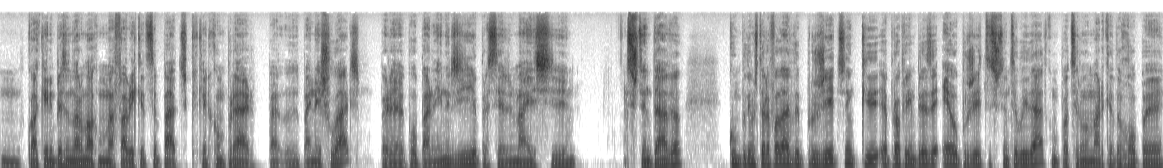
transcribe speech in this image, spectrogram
hum, qualquer empresa normal, como uma fábrica de sapatos que quer comprar eh, painéis solares para poupar na energia, para ser mais eh, sustentável, como podemos estar a falar de projetos em que a própria empresa é o projeto de sustentabilidade, como pode ser uma marca de roupa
